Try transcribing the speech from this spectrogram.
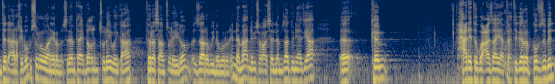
እንተ ደኣ ረኺቦም ዝስረዋ ነይሮም ስለምንታይ በቕሊ ኣምፁለይ ወይ ከዓ ፈረስ ኣምፁለይ ኢሎም እዛረቡ ይነበሩን እነማ ነቢ ስ ሰለም እዛ ዱንያ እዚኣ ከም ሓደ ተጓዓዛይ ኣብ ትሕቲ ገረብ ኮፍ ዝብል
